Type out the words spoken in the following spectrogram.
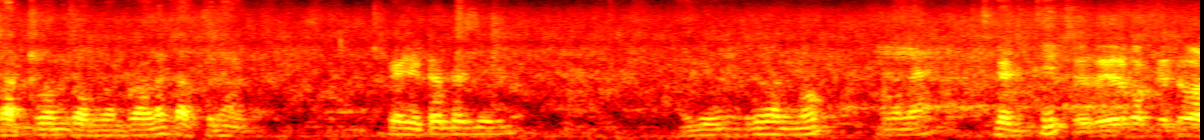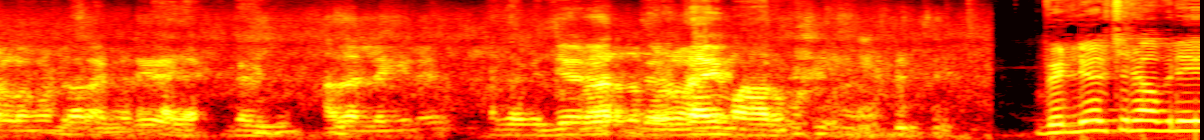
ഷട്ടർ ഒന്ന് തുറന്നപ്പോഴാണ് കത്തിനാണ് അത് വന്നു. അങ്ങനെ കെട്ടി. അതെ, അതല്ലെങ്കിൽ അത് വലിയൊരു ദുരന്തമായി മാറും. വെള്ളിയാഴ്ച രാവിലെ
